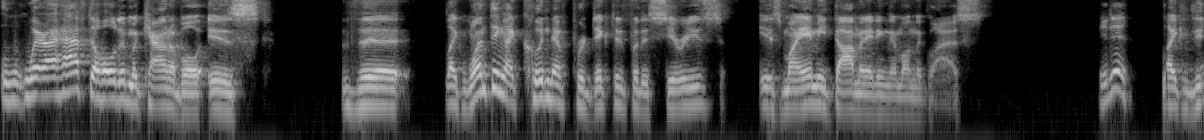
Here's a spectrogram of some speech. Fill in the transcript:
Where I have to hold him accountable is the like one thing I couldn't have predicted for this series is Miami dominating them on the glass. They did. Like the,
